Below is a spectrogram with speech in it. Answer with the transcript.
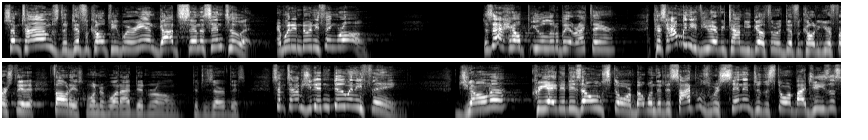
Sometimes the difficulty we're in, God sent us into it, and we didn't do anything wrong. Does that help you a little bit right there? Because how many of you, every time you go through a difficulty, your first thought is, wonder what I did wrong to deserve this? Sometimes you didn't do anything. Jonah created his own storm, but when the disciples were sent into the storm by Jesus,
